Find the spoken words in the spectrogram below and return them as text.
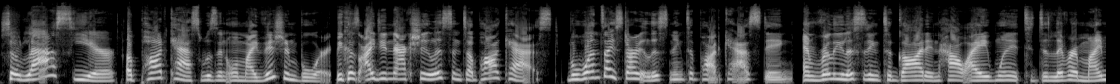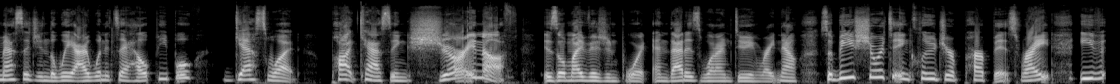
So last year, a podcast wasn't on my vision board because I didn't actually listen to podcast. But once I started listening to podcasting and really listening to God and how I wanted to deliver my message and the way I wanted to help people, guess what? Podcasting, sure enough, is on my vision board, and that is what I'm doing right now. So be sure to include your purpose, right? Ev-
